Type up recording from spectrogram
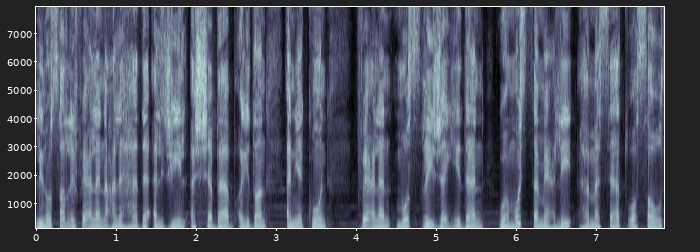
لنصلي فعلا على هذا الجيل الشباب أيضا أن يكون فعلا مصغي جيدا ومستمع لهمسات وصوت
